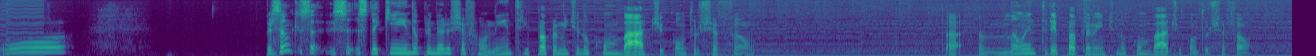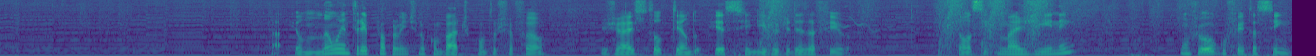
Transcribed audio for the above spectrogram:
Pô... Percebam que isso, isso, isso, daqui ainda é o primeiro chefão, nem entrei propriamente no combate contra o chefão. Tá, eu não entrei propriamente no combate contra o chefão. Tá, eu não entrei propriamente no combate contra o chefão, já estou tendo esse nível de desafio. Então assim, imaginem um jogo feito assim.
